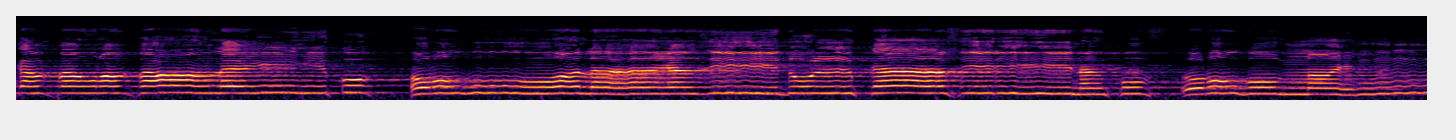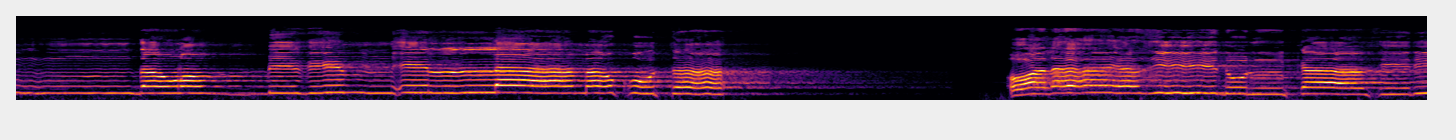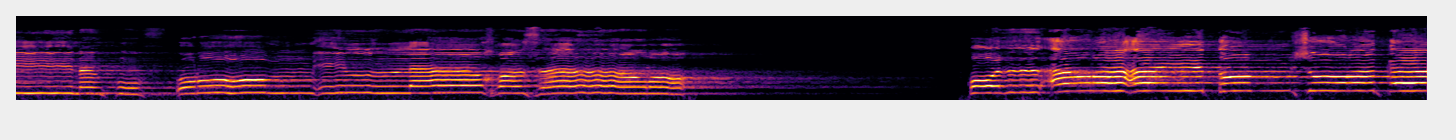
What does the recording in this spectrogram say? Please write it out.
كفر فعليه كفره ولا يزيد الكافرين كفرهم عند ربهم إلا مقتا ولا يزيد الكافرين كفرهم إلا خسارا قل أرأيتم شركاءكم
